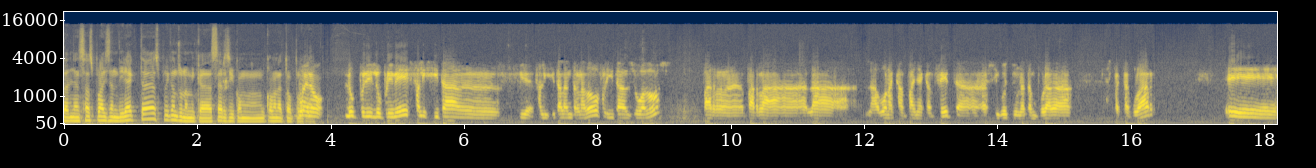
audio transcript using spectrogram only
del llançar Plais en directe, explica'ns una mica, Sergi, com, com ha anat tot plegat. Bueno, el, primer és felicitar el- felicitar l'entrenador, felicitar els jugadors per, per la, la, la bona campanya que han fet. Ha, ha sigut una temporada espectacular. Eh,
